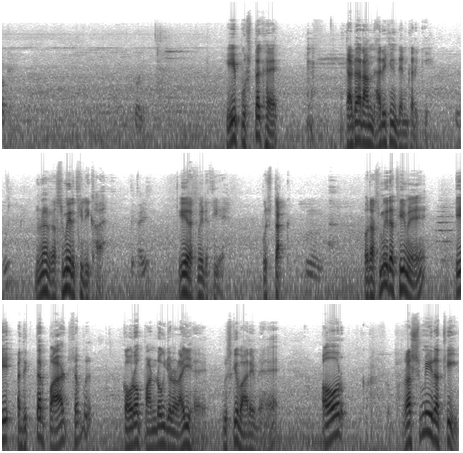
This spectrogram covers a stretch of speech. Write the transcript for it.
ओके ये पुस्तक है डॉक्टर रामधारी सिंह दिनकर की। हम्म, जिन्होंने रश्मि रथी लिखा है। ये रश्मि रथी है पुस्तक। हम्म, और रश्मि रथी में ये अधिकतर पार्ट सब कौरव पांडव की जो लड़ाई है उसके बारे में है। और रश्मि रथी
